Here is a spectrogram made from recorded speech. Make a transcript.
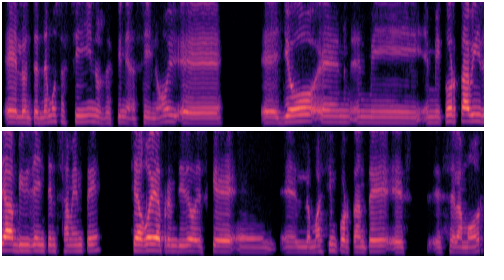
lo entendemos así y nos define así, ¿no? yo en, en, mi, en mi corta vida, vivida intensamente, si algo he aprendido es que eh, eh, lo más importante es, es, el amor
